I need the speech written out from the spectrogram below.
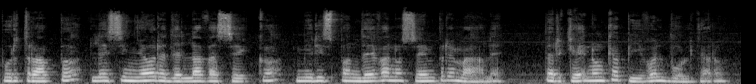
Purtroppo le signore del lavasecco mi rispondevano sempre male, perché non capivo il bulgaro.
